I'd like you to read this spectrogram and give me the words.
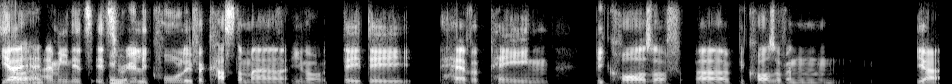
Yeah, so, I mean it's it's really cool if a customer, you know, they they have a pain because of uh, because of an yeah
